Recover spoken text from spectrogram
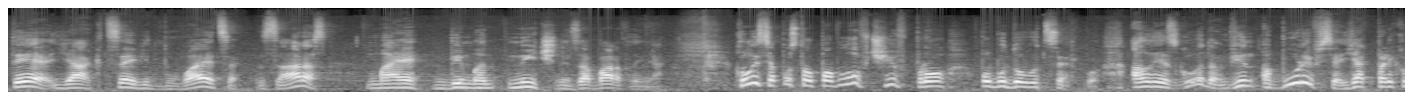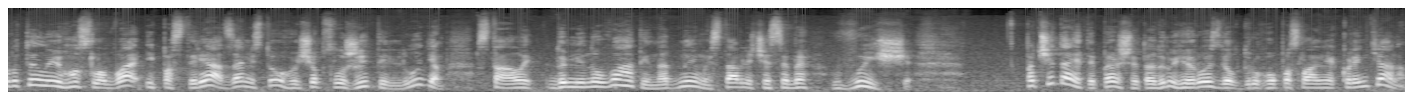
те, як це відбувається зараз має демоничне забарвлення. Колись апостол Павло вчив про побудову церкви, але згодом він обурився, як перекрутили його слова і пастиря, замість того, щоб служити людям, стали домінувати над ними, ставлячи себе вище. Почитайте перший та другий розділ другого послання коринтянам.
